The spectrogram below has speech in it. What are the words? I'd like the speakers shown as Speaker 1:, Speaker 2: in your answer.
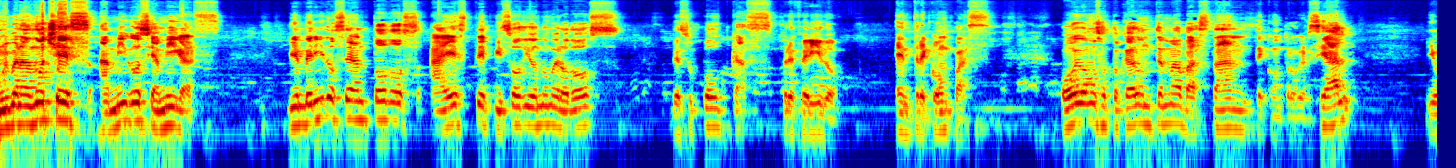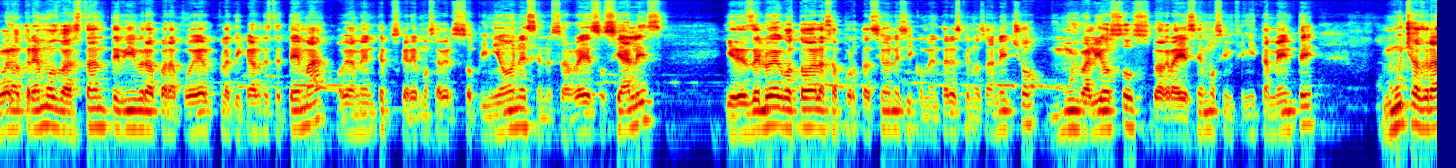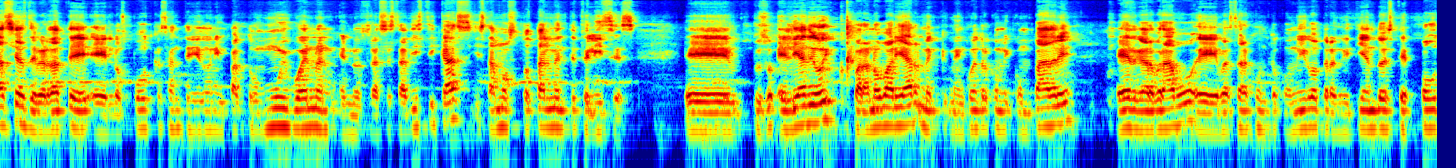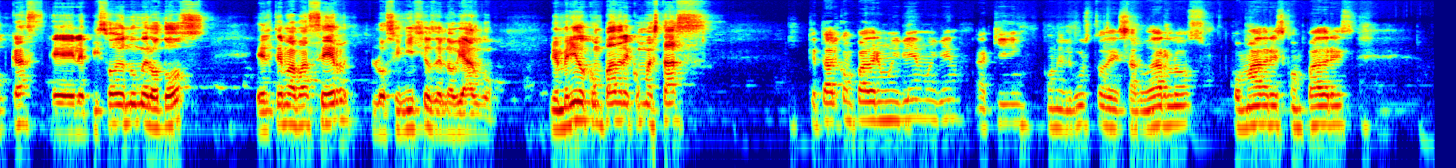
Speaker 1: Muy buenas noches, amigos y amigas. Bienvenidos sean todos a este episodio número 2 de su podcast preferido, Entre Compas. Hoy vamos a tocar un tema bastante controversial y bueno, tenemos bastante vibra para poder platicar de este tema. Obviamente, pues queremos saber sus opiniones en nuestras redes sociales y desde luego todas las aportaciones y comentarios que nos han hecho, muy valiosos, lo agradecemos infinitamente. Muchas gracias, de verdad eh, los podcasts han tenido un impacto muy bueno en, nuestras estadísticas y estamos totalmente felices. Eh, pues el día de hoy, para no variar, me, encuentro con mi compadre Edgar Bravo, eh, va a estar junto conmigo transmitiendo este podcast, el episodio número 2. El tema va a ser los inicios del noviazgo. Bienvenido, compadre, ¿cómo estás?
Speaker 2: ¿Qué tal, compadre? Muy bien, muy bien. Aquí con el gusto de saludarlos, comadres, compadres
